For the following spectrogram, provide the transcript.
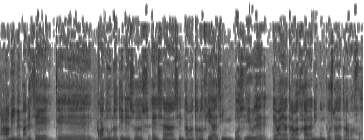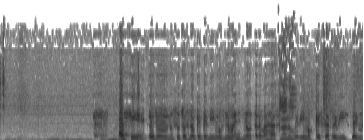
A mí me parece que cuando uno tiene esos, esa sintomatología es imposible que vaya a trabajar a ningún puesto de trabajo. Así es, pero nosotros lo que pedimos no es no trabajar, sino pedimos que se revisen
